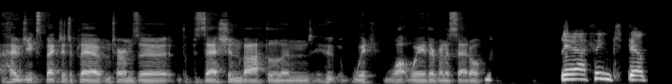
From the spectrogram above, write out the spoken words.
how do you expect it to play out in terms of the possession battle and who, which what way they're going to set up? Yeah, I think they'll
